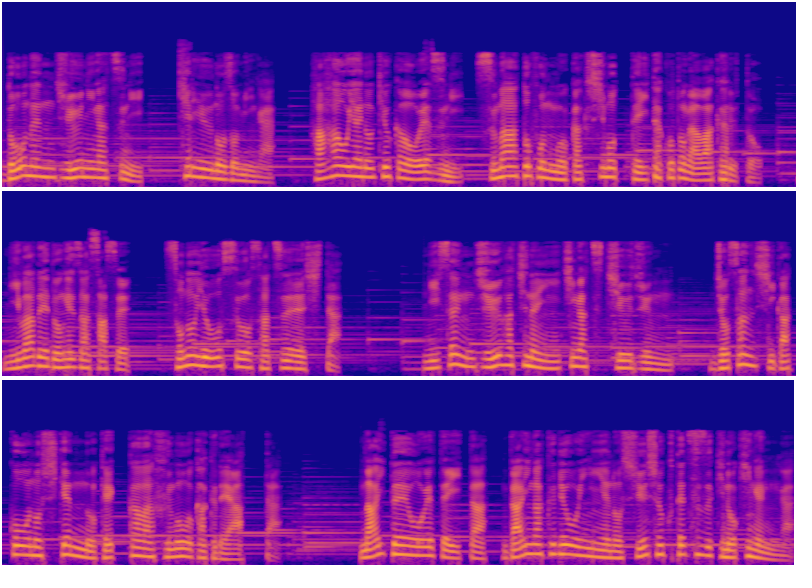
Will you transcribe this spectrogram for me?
同年12月に桐生のぞみが母親の許可を得ずにスマートフォンを隠し持っていたことがわかると庭で土下座させその様子を撮影した。2018年1月中旬助産師学校の試験の結果は不合格であった。内定を得ていた大学病院への就職手続きの期限が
